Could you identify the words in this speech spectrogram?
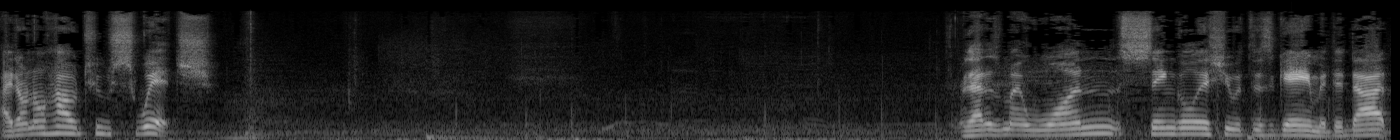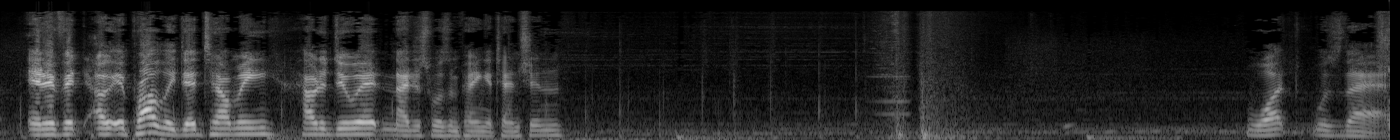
I don't know how to switch. That is my one single issue with this game. It did not, and if it, uh, it probably did tell me how to do it, and I just wasn't paying attention. What was that?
